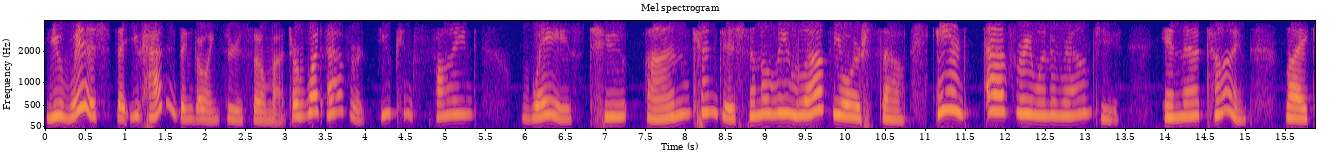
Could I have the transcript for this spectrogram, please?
you wished that you hadn't been going through so much or whatever. You can find ways to unconditionally love yourself and everyone around you in that time. Like,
